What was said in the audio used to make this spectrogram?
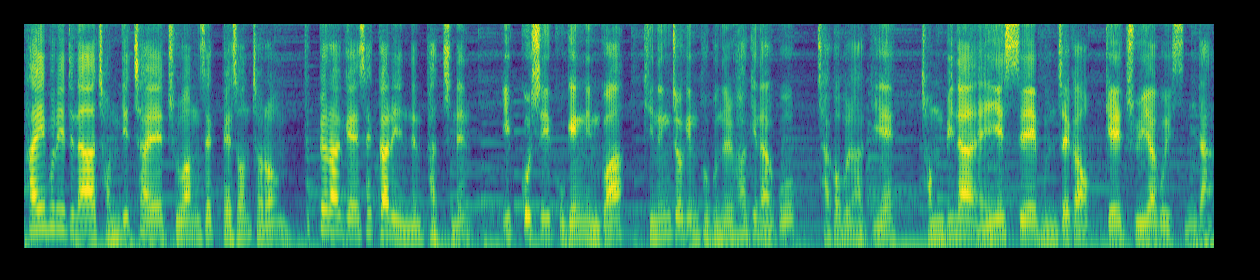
하이브리드나 전기차의 주황색 배선처럼 특별하게 색깔이 있는 파츠는 시 고객님과 기능적인 부분을 확인하고 작업을 하기에 정비나 AS에 문제가 없게 주의하고 있습니다.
